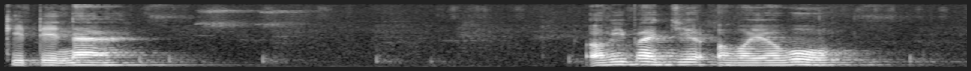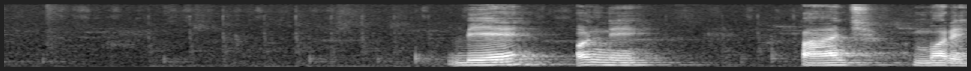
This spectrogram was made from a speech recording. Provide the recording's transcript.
કે તેના અવિભાજ્ય અવયવો બે અને પાંચ મળે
